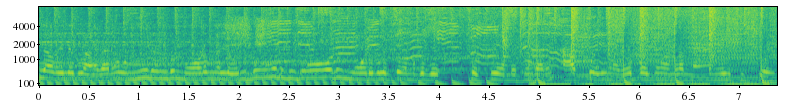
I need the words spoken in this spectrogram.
ഇതിൽ അവൈലബിൾ ആണ്. കാരണം ഒന്നും രണ്ടും മോഡലല്ല ഒരുപാട് ഒരുപാട് മോഡലിട്ട് നമുക്കിത് സെറ്റ് ചെയ്യാൻ പറ്റും. കാരണം ആപ്പ് വഴിയും അതേപോലെ തന്നെ നമ്മളെ മാനുവൽ സ്വിച്ച് വഴി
